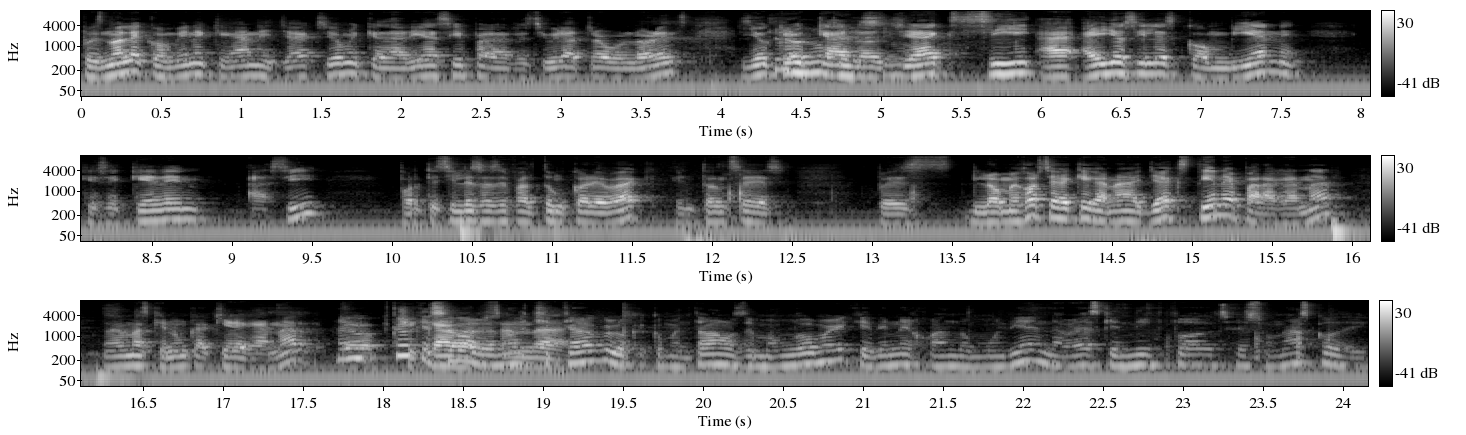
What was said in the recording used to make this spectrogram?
pues no le conviene que gane Jacks. Yo me quedaría así para recibir a Trevor Lawrence. Yo creo que a los. Jacks sí, a, a ellos sí les conviene que se queden así, porque sí les hace falta un coreback. Entonces, pues lo mejor sería que ganara Jacks. Tiene para ganar, Nada más que nunca quiere ganar. Pero creo que sí va Chicago a ganar anda- Chicago, lo que comentábamos de Montgomery, que viene jugando muy bien. La verdad es que Nick Foles es un asco de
